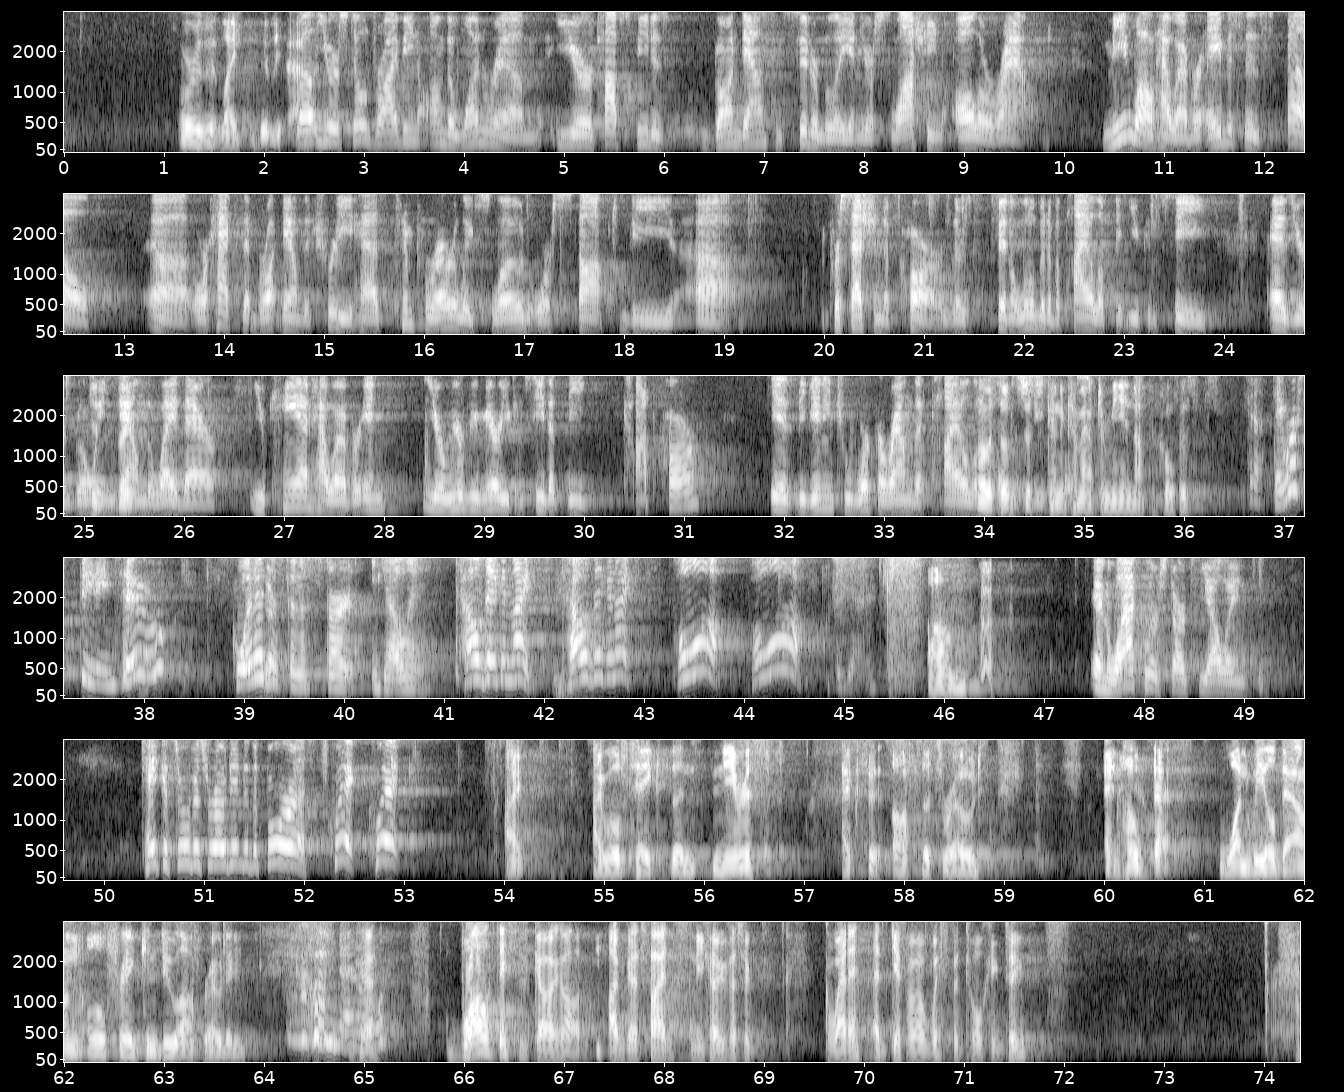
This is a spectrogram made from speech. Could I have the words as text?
Or is it like really bad? Well, you are still driving on the one rim. Your top speed has gone down considerably and you're sloshing all around. Meanwhile, however, Avis's spell uh, or hacks that brought down the tree has temporarily slowed or stopped the uh, procession of cars. There's been a little bit of a pileup that you can see as you're going Is the- down the way there. You can, however, in your rearview mirror, you can see that the cop car is beginning to work around the pile of. oh, so it's just going to come after me and not the cultists? Yeah, They were speeding too. Gwyneth Yeah. is gonna start yelling, Talladega Nights, Talladega Nights, pull off, pull off again. Um, And Lackler starts yelling, "Take a service road into the forest! Quick, quick!" I, I will take the nearest exit off this road and hope that one wheel down old Frig can do off roading. Oh no. Yeah. While this is going on, I'm going to try and sneak over to Gwyneth and give her a whispered talking to.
